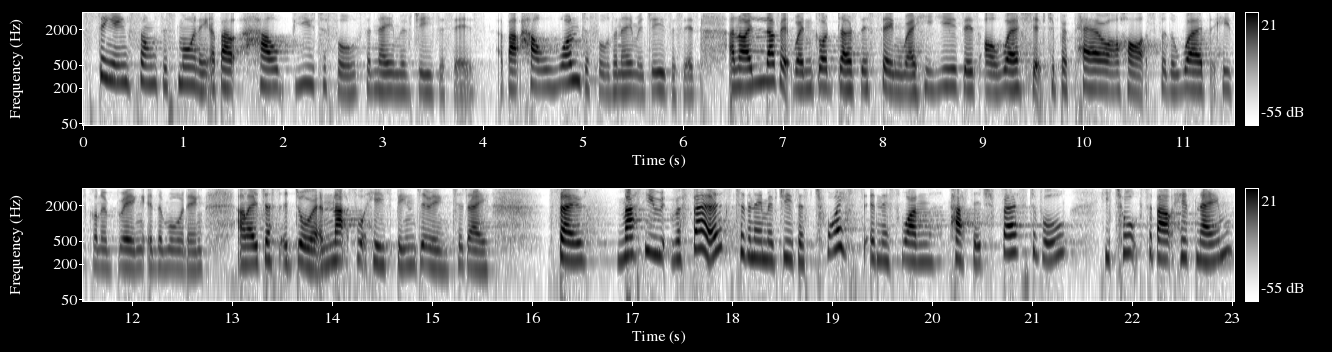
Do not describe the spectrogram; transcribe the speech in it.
singing songs this morning about how beautiful the name of Jesus is, about how wonderful the name of Jesus is. And I love it when God does this thing where he uses our worship to prepare our hearts for the word that he's going to bring in the morning. And I just adore it. And that's what he's been doing today. So Matthew refers to the name of Jesus twice in this one passage. First of all, he talks about his name,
